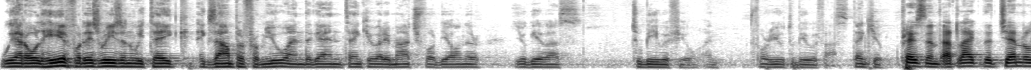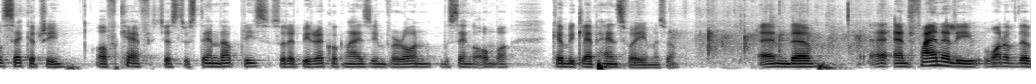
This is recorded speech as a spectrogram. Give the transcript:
we are all here. For this reason, we take example from you. And again, thank you very much for the honor you give us to be with you and for you to be with us. Thank you. President, I'd like the General Secretary of CAF just to stand up, please, so that we recognize him. Veron Mosengo-Omba. Can we clap hands for him as well? And, uh, and finally, one of the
